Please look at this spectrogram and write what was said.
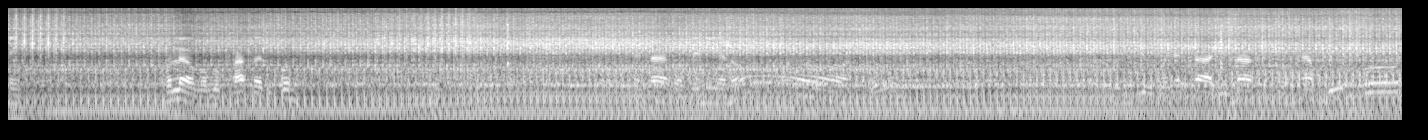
นี่ก็แล้วก็บกพัดเลยทุกคนไทยหน้าก็เป็นนี่เนาะอยู่บรรยากาศอยู่หน้าน้ำดีทุกคน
